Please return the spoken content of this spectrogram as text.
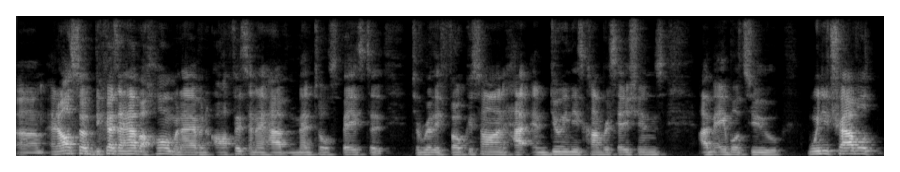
Um, and also because I have a home and I have an office and I have mental space to to really focus on ha- and doing these conversations, I'm able to. When you travel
